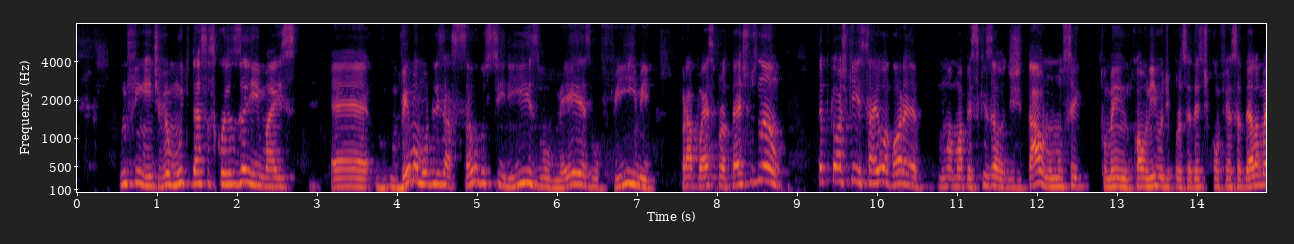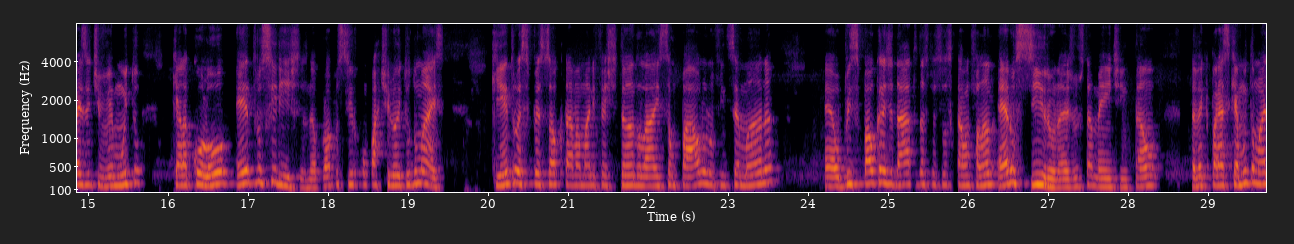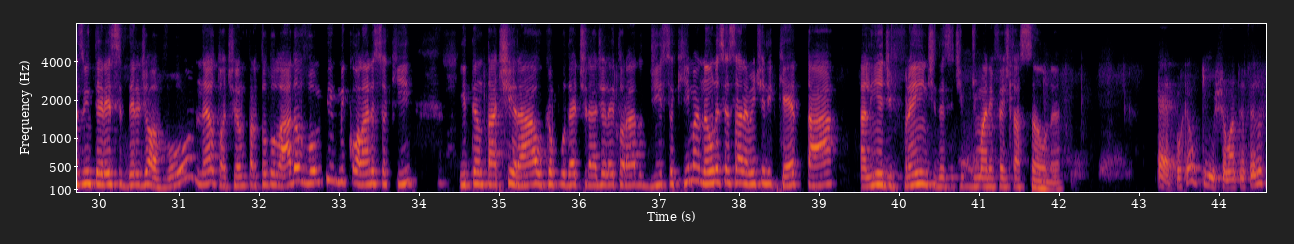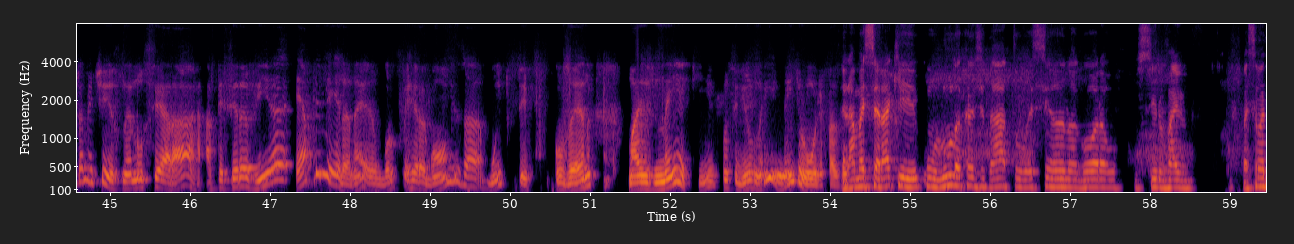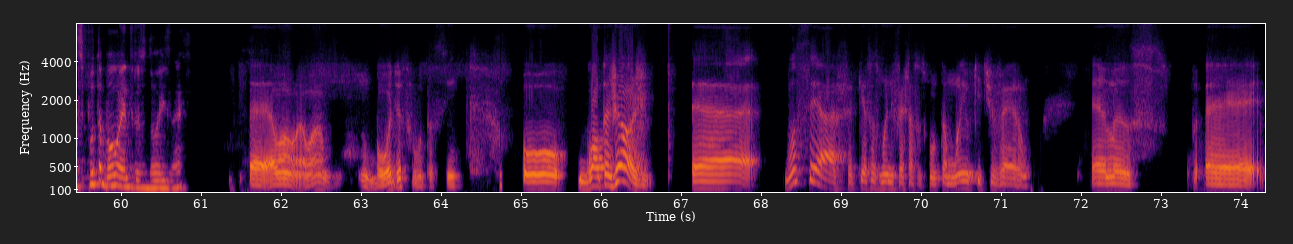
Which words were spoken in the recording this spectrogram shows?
Enfim, a gente vê muito dessas coisas aí, mas é, ver uma mobilização do cirismo mesmo, firme, para apoiar esses protestos, não. Até porque eu acho que saiu agora uma, uma pesquisa digital, não, não sei também qual o nível de procedência de confiança dela, mas a gente vê muito que ela colou entre os ciristas, né? O próprio Ciro compartilhou e tudo mais. Que entre esse pessoal que estava manifestando lá em São Paulo no fim de semana, é, o principal candidato das pessoas que estavam falando era o Ciro, né? Justamente. Então, você vê que parece que é muito mais o interesse dele de, ó, vou, né? Eu tô atirando para todo lado, eu vou me, colar nisso aqui e tentar tirar o que eu puder tirar de eleitorado disso aqui, mas não necessariamente ele quer estar tá na linha de frente desse tipo de manifestação, né? É, porque o que me chama a atenção é justamente isso, né? No Ceará, a terceira via é a primeira, né? O Grupo Ferreira Gomes há muito tempo governa, mas nem aqui conseguiu nem, nem de longe fazer. Será, mas será que com o Lula candidato esse ano agora o Ciro vai vai ser uma disputa boa entre os dois, né? É, é uma, é uma boa disputa, sim. O Walter Jorge, é, você acha que essas manifestações com o tamanho que tiveram, elas é,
